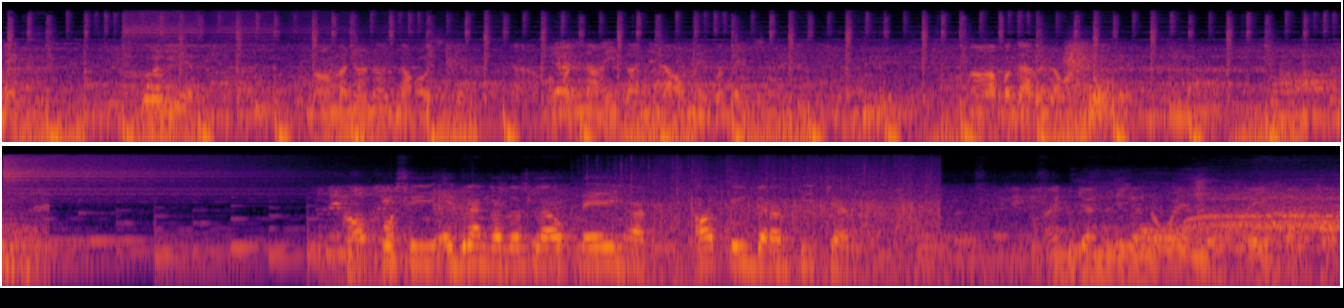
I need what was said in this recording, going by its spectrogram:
next school year. Mga manonood na coach doon. Na kapag nakita nila ako may potential, makakapag-aral ako ng Ako po si Adrian Gadoslao playing at outfielder and pitcher. I'm John Leon Oquendo, playing catcher.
